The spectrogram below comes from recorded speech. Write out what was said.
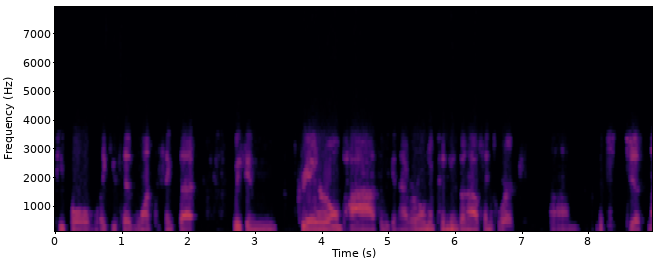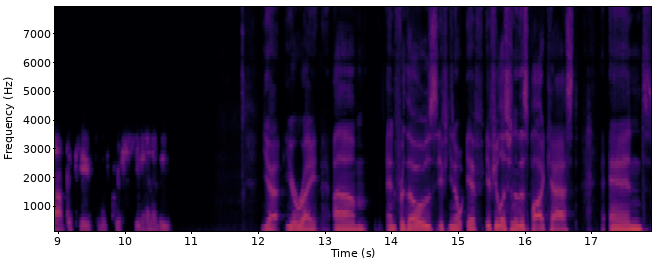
people, like you said, want to think that we can create our own path and we can have our own opinions on how things work, um, it's just not the case with Christianity. Yeah, you're right. Um, and for those, if you know, if if you're listening to this podcast, and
